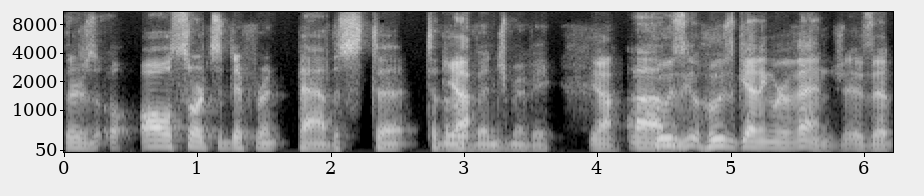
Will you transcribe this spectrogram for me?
There's all sorts of different paths to to the Yeah. revenge movie. Yeah, Um, who's who's getting revenge? Is it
